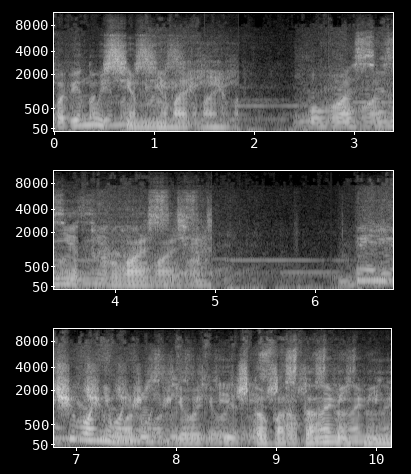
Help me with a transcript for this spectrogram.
Повинуйся мне, Мария. У вас нет власти. Ничего не можешь сделать, чтобы остановить меня.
